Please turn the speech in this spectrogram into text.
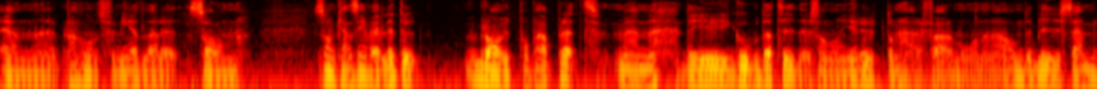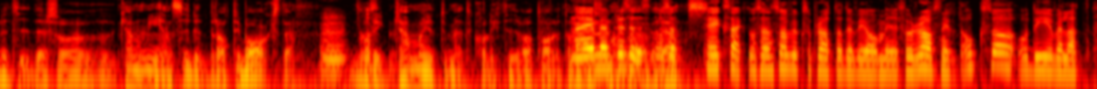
en eh, pensionsförmedlare som, som kan se väldigt ut, bra ut på pappret. Men det är ju i goda tider som de ger ut de här förmånerna. Om det blir sämre tider så kan de ensidigt dra tillbaks det. Mm. Och det kan man ju inte med ett kollektivavtal. Utan Nej men precis. Och sen, exakt och sen så har vi också pratade vi om i förra avsnittet också och det är väl att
